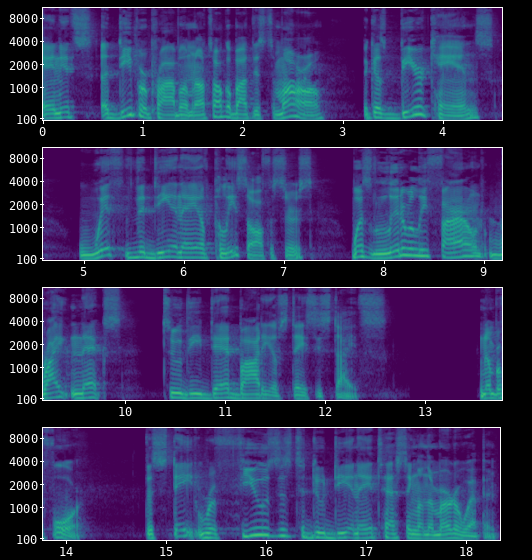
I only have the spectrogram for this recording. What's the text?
And it's a deeper problem. And I'll talk about this tomorrow because beer cans with the DNA of police officers was literally found right next to the dead body of Stacy Stites. Number four, the state refuses to do DNA testing on the murder weapon.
